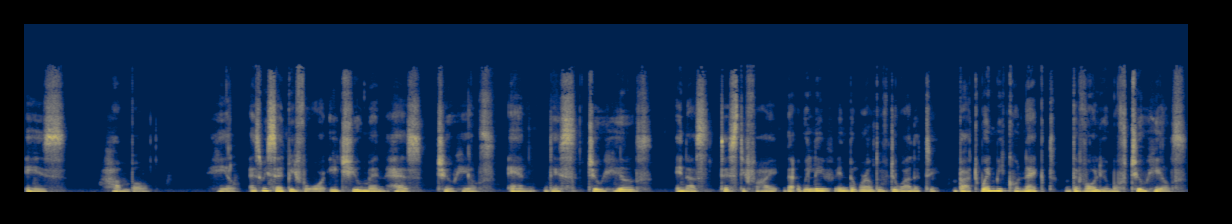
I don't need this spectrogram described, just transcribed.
is humble heel. As we said before, each human has two heels and these two heels in us testify that we live in the world of duality. But when we connect the volume of two heels,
